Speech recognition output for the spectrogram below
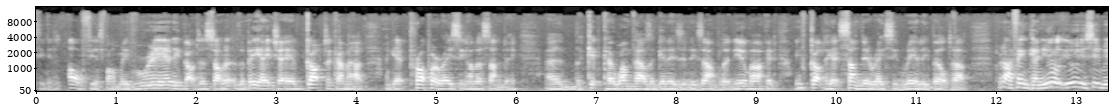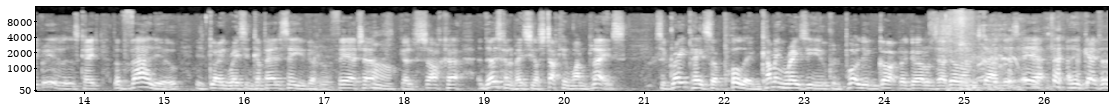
Racing is an obvious one. We've really got to start it. The BHA have got to come out and get proper racing on a Sunday. Um, the QIPCO 1000 Guineas is an example at Newmarket. We've got to get Sunday racing really built up. But I think, and you, you, you seem to agree with this, Kate, the value is going racing compared to, say, you go to the theatre, Oh. go to soccer, and those kind of places, you're stuck in one place. It's a great place for pulling. Coming racing, you can pull, you can go up to a girl and say, I don't understand this here, and you get to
